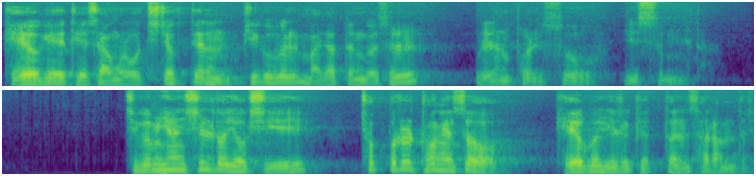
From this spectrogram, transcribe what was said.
개혁의 대상으로 지적되는 비극을 맞았던 것을 우리는 볼 수 있습니다. 지금 현실도 역시 촛불을 통해서 개혁을 일으켰던 사람들이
